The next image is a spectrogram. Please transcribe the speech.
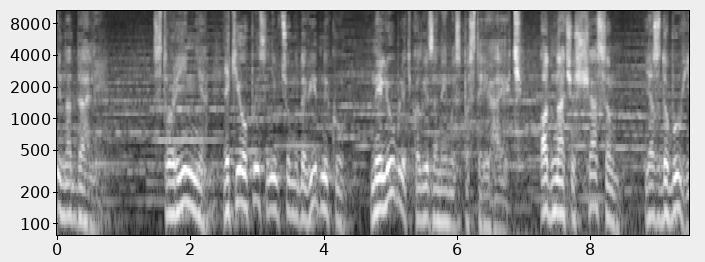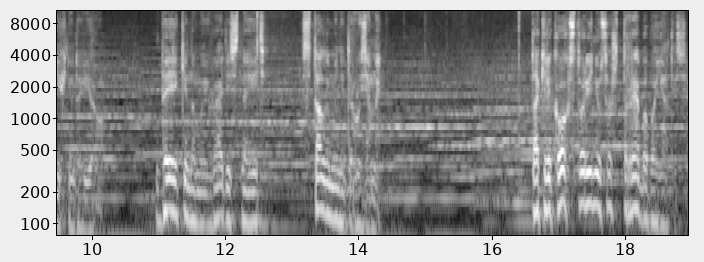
і надалі. Створіння, які описані в цьому довіднику, не люблять, коли за ними спостерігають. Одначе з часом я здобув їхню довіру. Деякі, на мою радість, навіть стали мені друзями. Та кількох створінь усе ж треба боятися.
